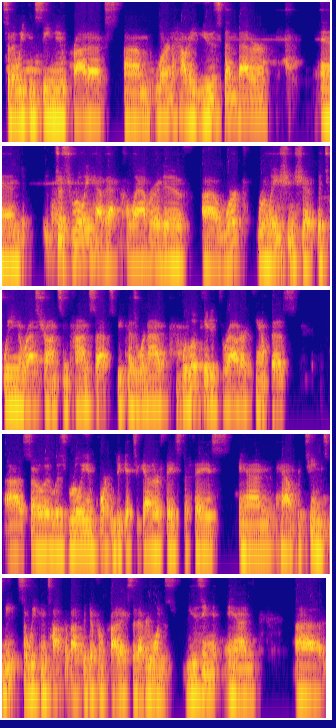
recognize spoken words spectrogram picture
so that we can see new products, um, learn how to use them better, and just really have that collaborative uh, work relationship between the restaurants and concepts because we're not we're located throughout our campus uh, so it was really important to get together face to face and have the teams meet so we can talk about the different products that everyone's using and uh,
